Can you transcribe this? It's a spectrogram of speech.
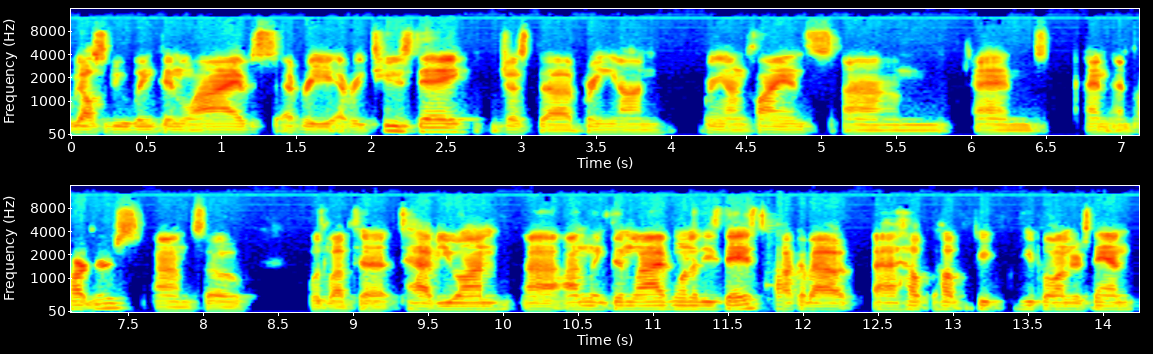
We also do LinkedIn lives every every Tuesday, just uh, bringing on bringing on clients um, and and and partners. Um, so would love to, to have you on uh, on LinkedIn Live one of these days. Talk about help help people understand,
